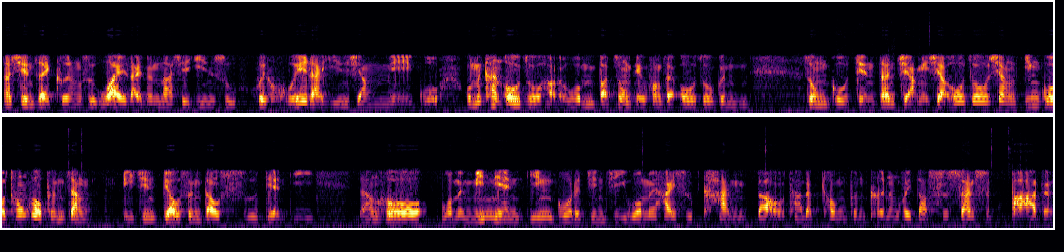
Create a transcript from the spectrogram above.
那现在可能是外来的那些因素会回来影响美国。我们看欧洲好了，我们把重点放在欧洲跟中国，简单讲一下，欧洲像英国通货膨胀已经飙升到十点一。然后我们明年英国的经济，我们还是看到它的通膨可能会到十三、十八的。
